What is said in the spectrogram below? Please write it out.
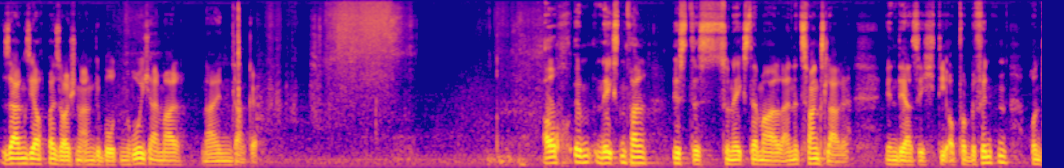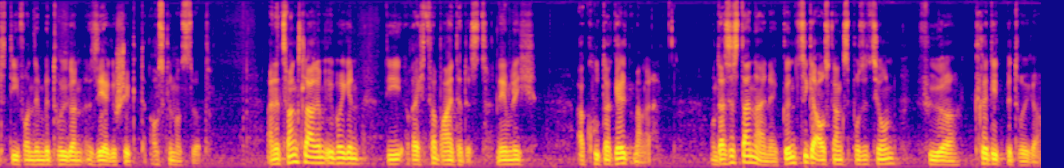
sagen Sie auch bei solchen Angeboten ruhig einmal Nein, danke. Auch im nächsten Fall ist es zunächst einmal eine Zwangslage, in der sich die Opfer befinden und die von den Betrügern sehr geschickt ausgenutzt wird. Eine Zwangslage im Übrigen, die recht verbreitet ist, nämlich akuter Geldmangel. Und das ist dann eine günstige Ausgangsposition für Kreditbetrüger.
